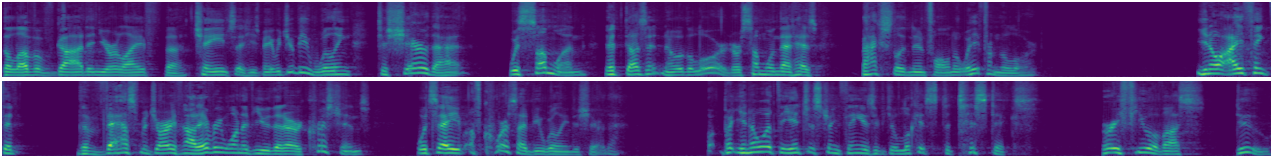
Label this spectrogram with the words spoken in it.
the love of God in your life, the change that He's made? Would you be willing to share that with someone that doesn't know the Lord or someone that has backslidden and fallen away from the Lord? You know, I think that the vast majority, if not every one of you that are Christians, would say, Of course, I'd be willing to share that. But, but you know what? The interesting thing is, if you look at statistics, very few of us do.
